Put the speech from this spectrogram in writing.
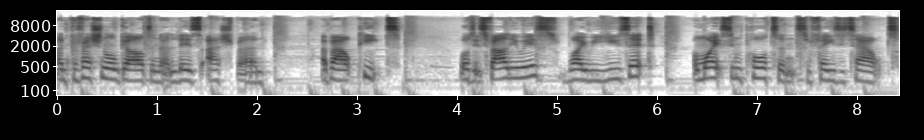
and professional gardener Liz Ashburn about peat, what its value is, why we use it, and why it's important to phase it out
